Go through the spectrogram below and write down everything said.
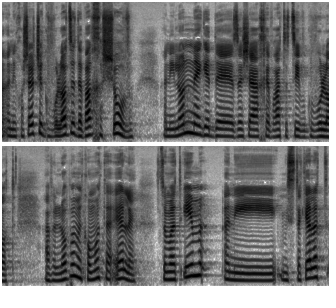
אני חושבת שגבולות זה דבר חשוב. אני לא נגד אה, זה שהחברה תציב גבולות, אבל לא במקומות האלה. זאת אומרת, אם אני מסתכלת,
